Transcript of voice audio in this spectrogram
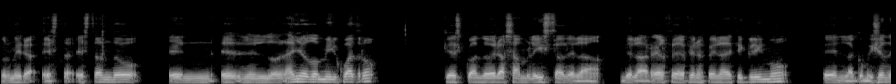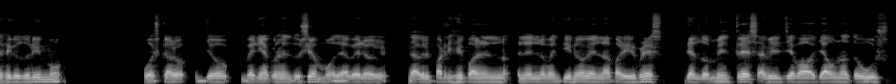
Pues mira, esta- estando en, en el año 2004, que es cuando era asambleísta de la, de la Real Federación Española de Ciclismo, en la Comisión de Cicloturismo, pues claro, yo venía con el entusiasmo de haber, de haber participado en el, en el 99 en la París-Brest, del 2003 haber llevado ya un autobús,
